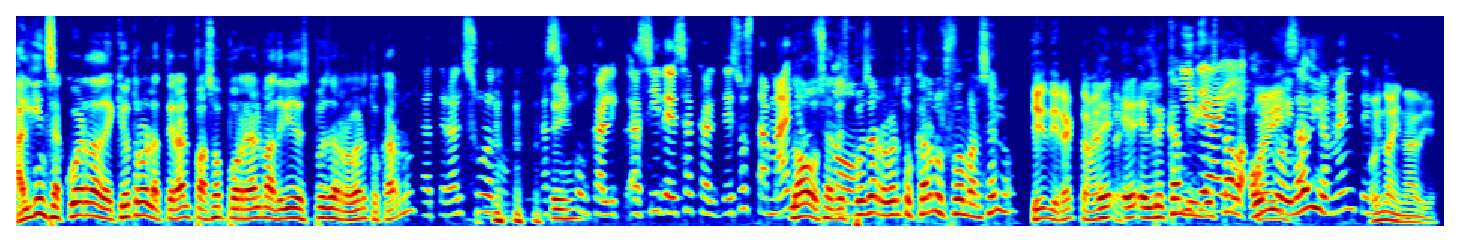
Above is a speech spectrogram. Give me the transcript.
¿alguien se acuerda de que otro lateral pasó por Real Madrid después de Roberto Carlos? Lateral zurdo. Así, Sí. con cali- así de, esa cal- de esos tamaños. No, o sea, después de Roberto Carlos fue Marcelo. Sí, Eh, directamente. El, el recambio ya ahí- estaba. Hoy no hay nadie. Exactamente. Hoy no hay nadie.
